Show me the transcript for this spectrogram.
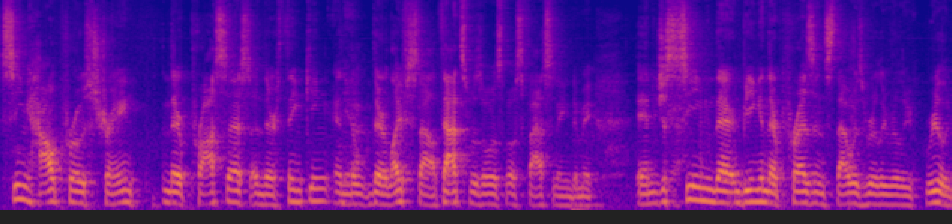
seeing how pros train and their process and their thinking and the, their lifestyle, that's what was most fascinating to me. And just seeing their being in their presence, that was really, really, really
